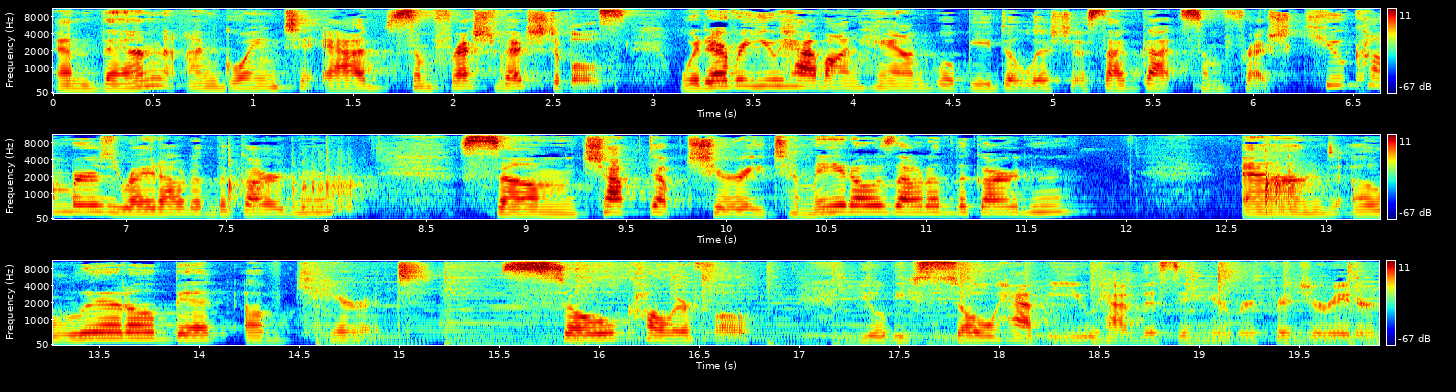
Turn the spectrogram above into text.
And then I'm going to add some fresh vegetables. Whatever you have on hand will be delicious. I've got some fresh cucumbers right out of the garden, some chopped up cherry tomatoes out of the garden, and a little bit of carrot. So colorful. You'll be so happy you have this in your refrigerator.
